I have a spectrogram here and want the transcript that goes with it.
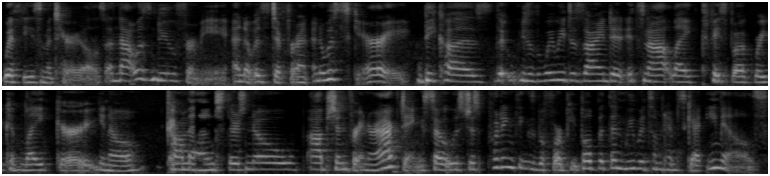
with these materials. And that was new for me and it was different and it was scary because the, you know, the way we designed it, it's not like Facebook where you can like or, you know, comment. There's no option for interacting. So it was just putting things before people. But then we would sometimes get emails,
